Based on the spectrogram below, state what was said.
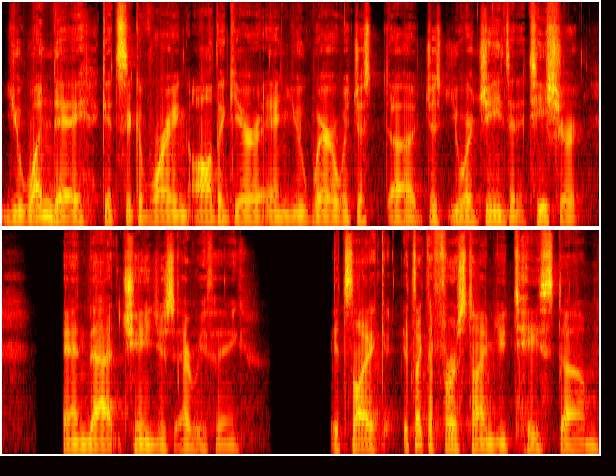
you one day get sick of wearing all the gear and you wear with just uh, just you wear jeans and a t-shirt, and that changes everything. It's like it's like the first time you taste um,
